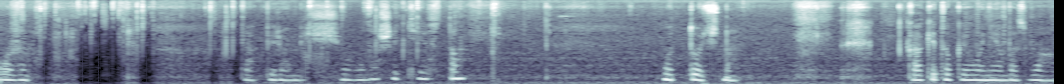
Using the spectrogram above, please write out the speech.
Похоже. Так, берем еще наше тесто. Вот точно. Как я только его не обозвала.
